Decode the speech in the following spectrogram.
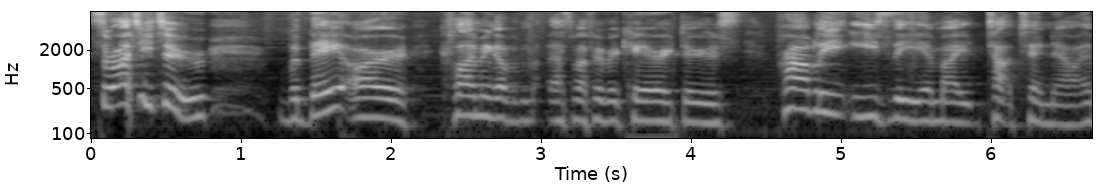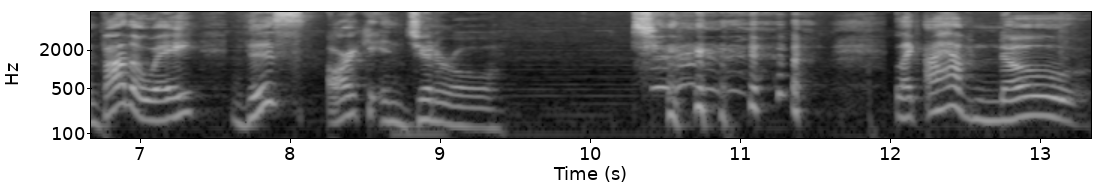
Sorachi too. But they are climbing up as my favorite characters. Probably easily in my top 10 now. And by the way, this arc in general like I have no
